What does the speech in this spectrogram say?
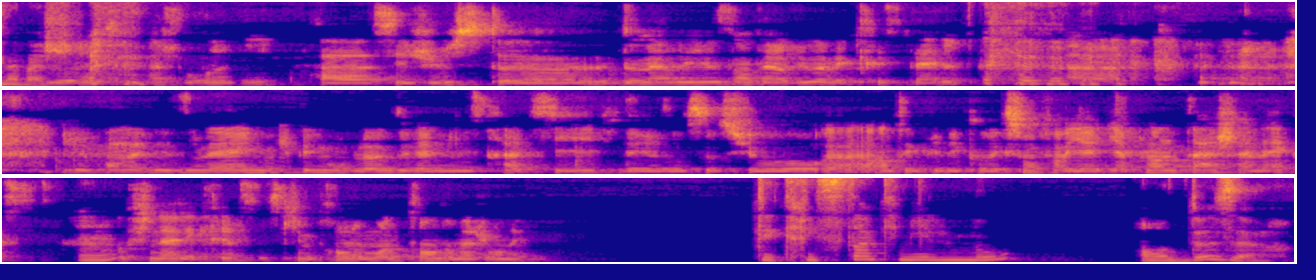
La vache. Le reste de ma journée, euh, c'est juste euh, de merveilleuses interviews avec Christelle. euh, répondre à des emails, m'occuper de mon blog, de l'administratif, des réseaux sociaux, euh, intégrer des corrections. Enfin, il y a, y a, plein de tâches annexes. Mmh. Au final, écrire, c'est ce qui me prend le moins de temps dans ma journée. T'écris 5000 mots en deux heures.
